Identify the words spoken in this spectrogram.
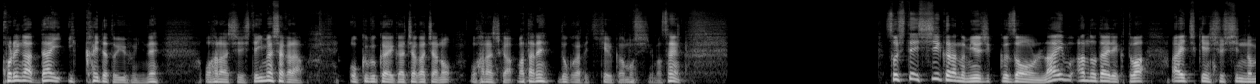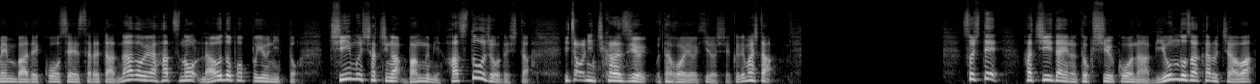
これが第1回だというふうにねお話ししていましたから奥深いガチャガチャのお話がまたねどこかで聞けるかもしれません。そして C からのミュージックゾーンライブダイレクトは愛知県出身のメンバーで構成された名古屋発のラウドポップユニットチームシャチが番組初登場でした。非常に力強い歌声を披露してくれました。そして8時台の特集コーナービヨンドザカルチャーは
